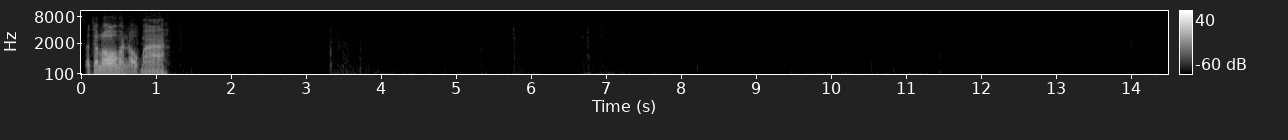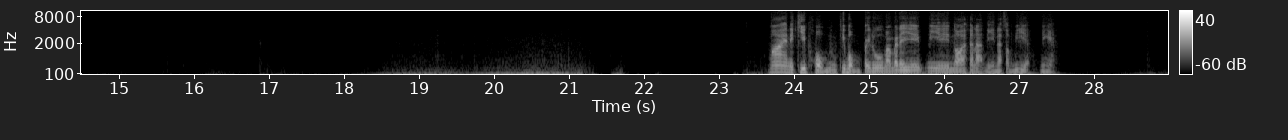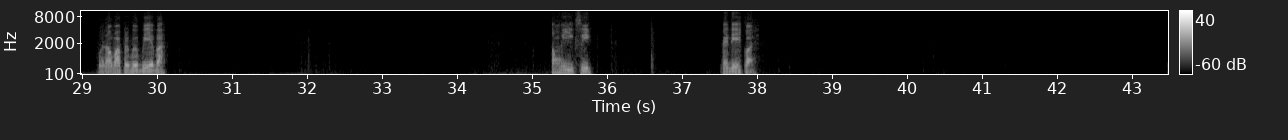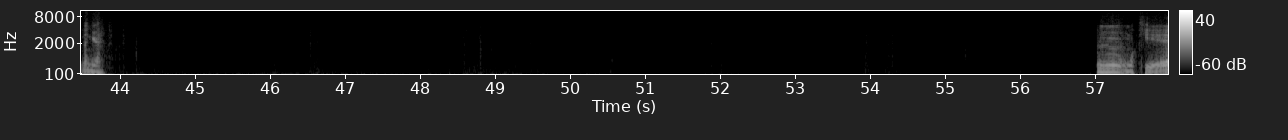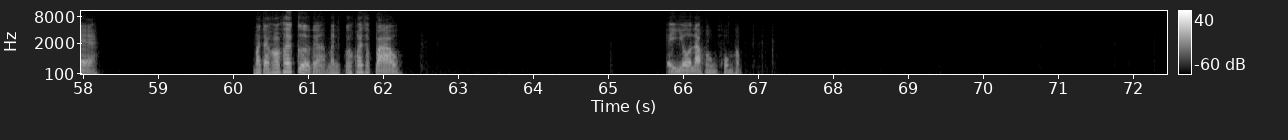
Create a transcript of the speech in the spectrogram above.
เราจะล่อมันออกมา ไม่ในคลิปผมที่ผมไปดูมันไม่ได้มีน้อยขนาดนี้นะซอมบี้อะนี่ไง เหมือนเอามาเป็นเวฟอะ ต้องมีอีกสิไปเดก่อน นั่นไง อืม โอเค มันจะค่อยๆเกิดนะมันค่อยๆสปาวไอโยลากของผมครับ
